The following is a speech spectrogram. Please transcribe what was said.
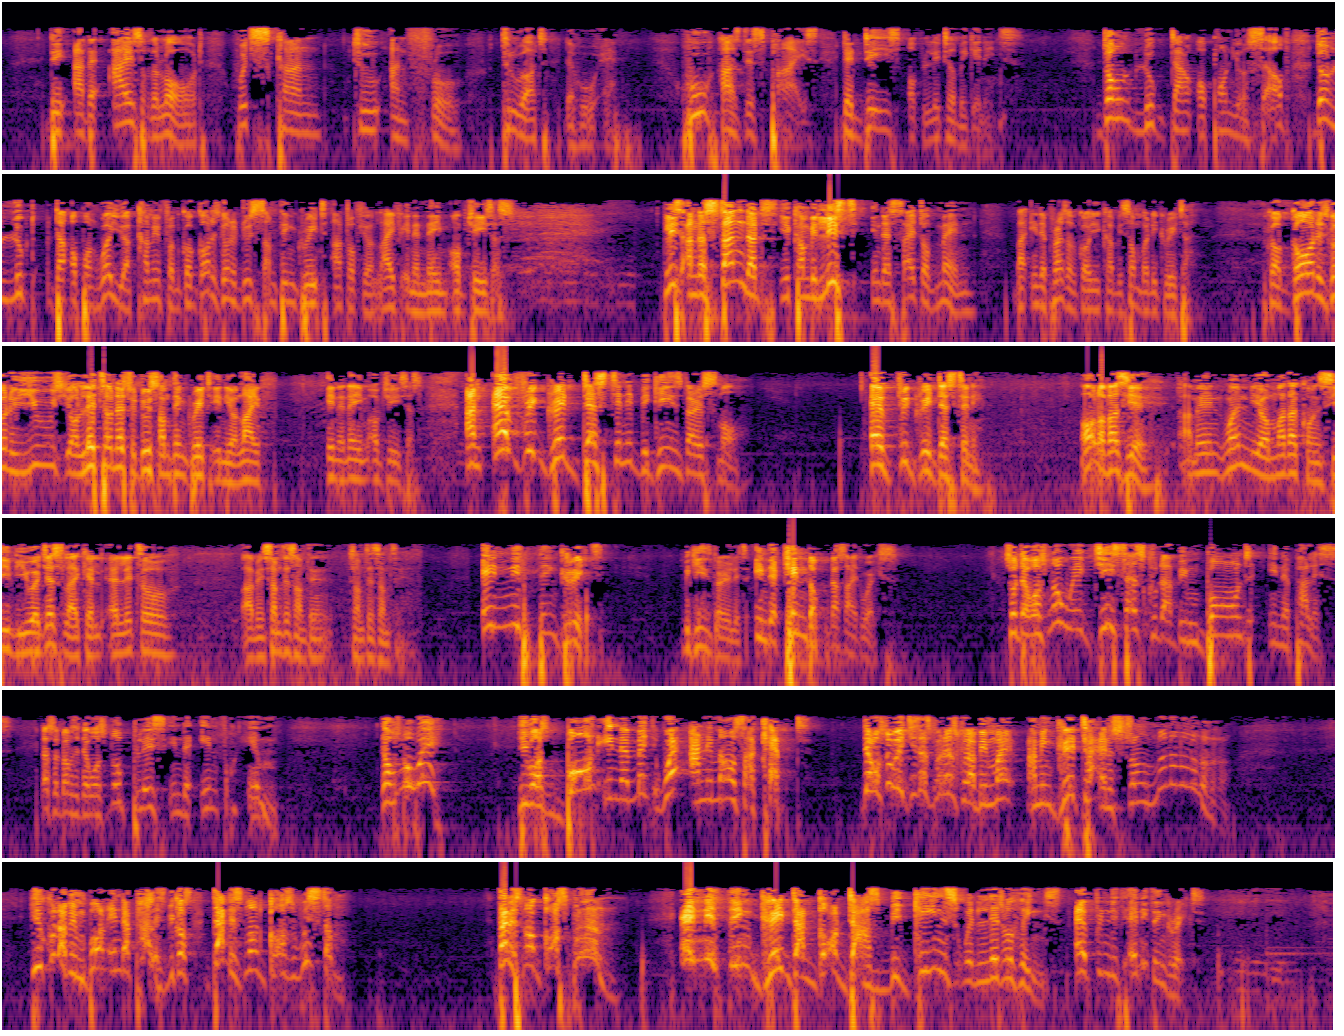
They are the eyes of the Lord which scan to and fro throughout the whole earth. Who has despised the days of little beginnings? Don't look down upon yourself. Don't look down upon where you are coming from because God is going to do something great out of your life in the name of Jesus. Please understand that you can be least in the sight of men, but in the presence of God, you can be somebody greater. Because God is going to use your littleness to do something great in your life in the name of Jesus. And every great destiny begins very small. Every great destiny. All of us here. I mean, when your mother conceived you, were just like a, a little, I mean, something, something, something, something. Anything great begins very little. In the kingdom, that's how it works. So there was no way Jesus could have been born in a palace. That's what the Bible said. There was no place in the inn for him. There was no way. He was born in a manger where animals are kept. There was no way Jesus' parents could have been, my, I mean, greater and strong. No, no, no, no, no, no. He could have been born in the palace because that is not God's wisdom. That is not God's plan. Anything great that God does begins with little things. Every, anything great.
